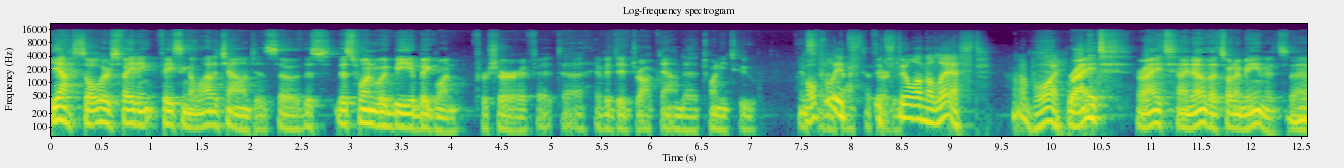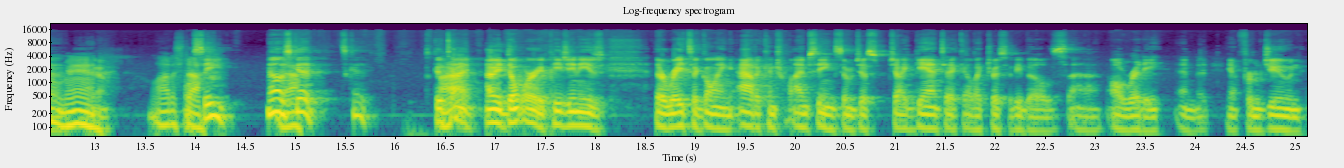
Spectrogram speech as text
yeah, solar's fighting facing a lot of challenges, so this this one would be a big one for sure if it uh, if it did drop down to twenty two. Hopefully, it's it's still on the list. Oh boy, right, right. I know that's what I mean. It's uh, Oh, man. you know, a lot of stuff. we'll stuff. see. No, it's Yeah. good. It's good. It's a good All time. I mean, don't worry. PG&E's their rates are going out of control. I'm seeing some just gigantic electricity bills uh, already, and uh, you know, from June.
